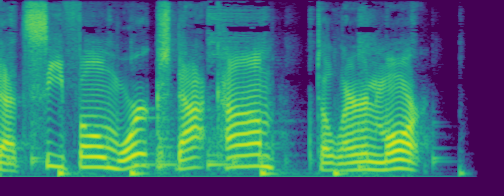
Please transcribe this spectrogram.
That's seafoamworks.com to learn more.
